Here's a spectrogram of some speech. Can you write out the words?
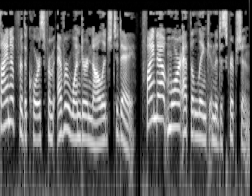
Sign up for the course from Ever Wonder Knowledge today. Find out more at the link in the description.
